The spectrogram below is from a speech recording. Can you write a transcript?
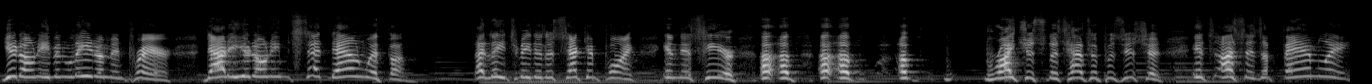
You don't even lead them in prayer. Daddy, you don't even sit down with them. That leads me to the second point in this here uh, of, of, of, of righteousness has a position. It's us as a family.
